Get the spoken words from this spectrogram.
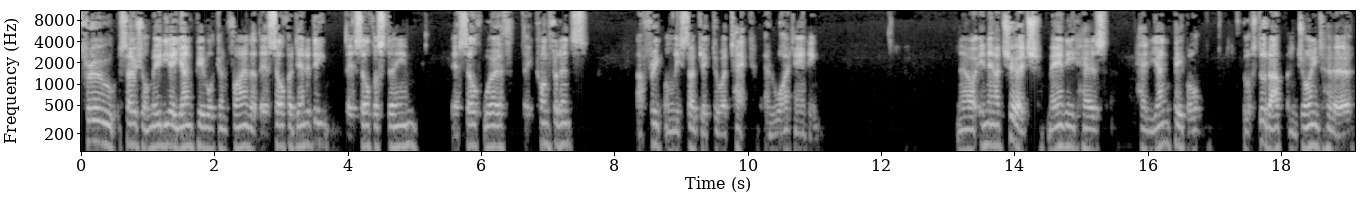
Through social media, young people can find that their self-identity, their self-esteem, their self-worth, their confidence are frequently subject to attack and white-anting. Now in our church, Mandy has had young people who have stood up and joined her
